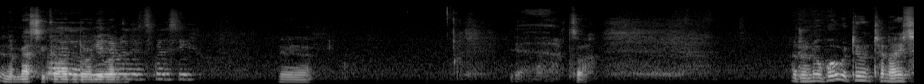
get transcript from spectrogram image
in a messy garden, don't you? When it's messy. Yeah. Yeah. So I don't know what we're doing tonight.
